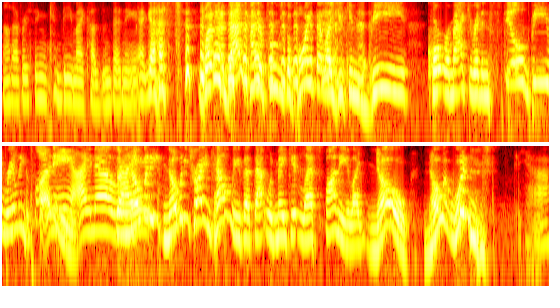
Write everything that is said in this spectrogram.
Not everything can be my cousin Vinny, I guess. But that kind of proves the point that like you can be courtroom accurate and still be really funny. I know, So right? nobody nobody try and tell me that that would make it less funny. Like no, no it wouldn't. Yeah.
